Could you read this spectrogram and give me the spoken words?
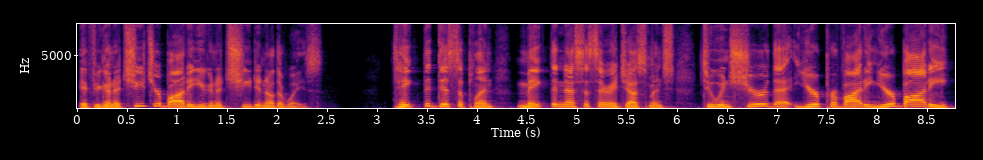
If you're going to cheat your body, you're going to cheat in other ways. take the discipline, make the necessary adjustments to ensure that you're providing your body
